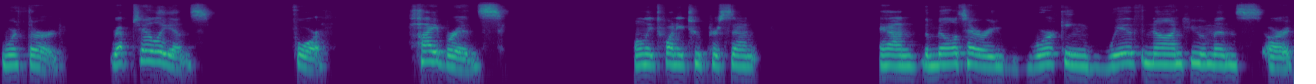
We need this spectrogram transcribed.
were third, reptilians, fourth, hybrids, only 22%, and the military working with non humans, or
